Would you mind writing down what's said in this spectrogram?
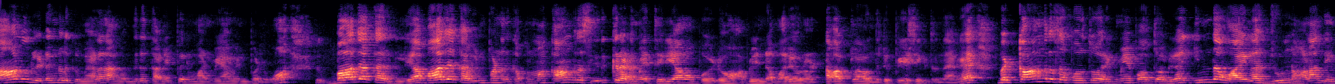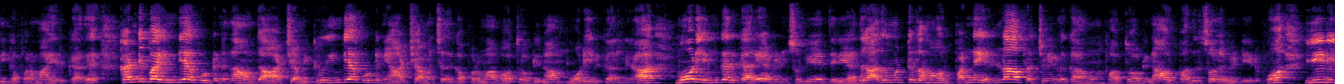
நானூறு இடங்களுக்கு மேலே நாங்கள் வந்துட்டு தனிப்பெரும்பான்மையாக வின் பண்ணுவோம். பாஜக இருக்கு இல்லையா? பாஜக வின் பண்ணதுக்கு அப்புறமா காங்கிரஸ் இருக்கிற இடமே தெரியாமல் போயிடும் அப்படின்ற மாதிரி ஒரு டாக்லாம் வந்துட்டு பேசிக்கிட்டு இருந்தாங்க. பட் காங்கிரஸை பொறுத்த வரைக்குமே பார்த்தோம் அப்படின்னா இந்த வாயிலாக ஜூன் நாலாம் தேதிக்கு அப்புறமா இருக்காது. கண்டிப்பாக இந்தியா கூட்டணி தான் வந்து ஆட்சி அமைக்கும். இந்தியா கூட்டணி ஆட்சி அமைச்சதுக்கு அப்புறமா பார்த்தோம் அப்படின்னா மோடி இருக்கார் இல்லையா? மோடி எங்கே இருக்காரு அப்படின்னு சொல்லியே தெரியாது. அது மட்டும் இல்லாமல் அவர் பண்ண எல்லா பிரச்சனைகளுக்காகவும் பார்த்தோம் அப்படின்னா அவர் பதில் சொல்ல வேண்டியிருக்கும். இடி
